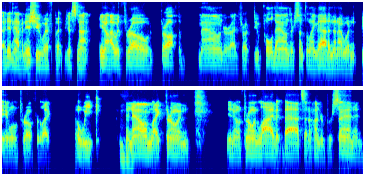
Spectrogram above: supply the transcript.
I didn't have an issue with, but just not, you know, I would throw, throw off the mound or I'd throw do pull downs or something like that, and then I wouldn't be able to throw for like a week. Mm-hmm. And now I'm like throwing, you know, throwing live at bats at hundred percent, and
